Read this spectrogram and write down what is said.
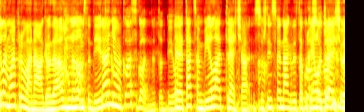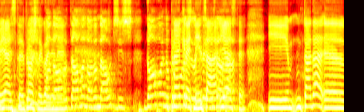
bila je moja prva nagrada u mom studiranju. Tako, koja si godina tad bila? E, tad sam bila treća, suštini sve nagrade tako prošle krenulo treću, jeste, prošle Pa godine. dobro, tamo ono naučiš dovoljno pa da Prekretnica, kreneš, da, da. jeste. I tada, e,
